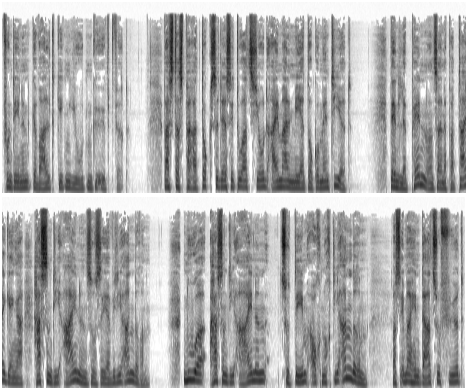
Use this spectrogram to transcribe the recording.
von denen Gewalt gegen Juden geübt wird. Was das Paradoxe der Situation einmal mehr dokumentiert. Denn Le Pen und seine Parteigänger hassen die einen so sehr wie die anderen. Nur hassen die einen zudem auch noch die anderen, was immerhin dazu führt,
